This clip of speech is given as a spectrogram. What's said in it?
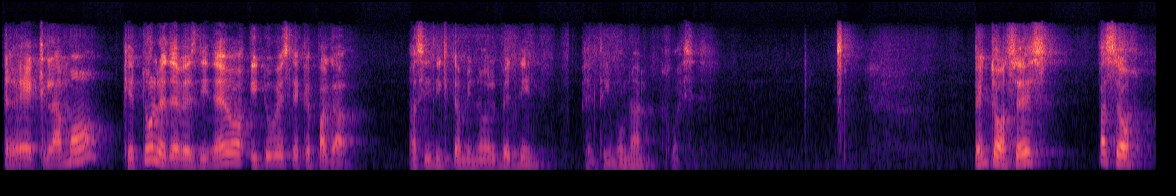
reclamó que tú le debes dinero y tuviste que pagar. Así dictaminó el Bedín, el tribunal, jueces. Entonces, pasó,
